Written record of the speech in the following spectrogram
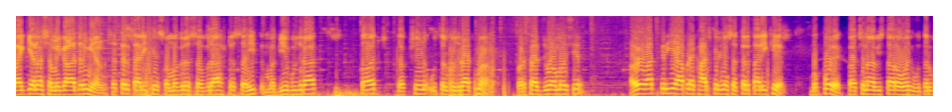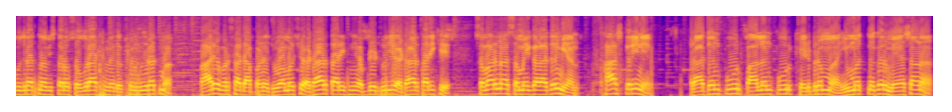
વાગ્યાના સમયગાળા દરમિયાન સત્તર તારીખે સમગ્ર સૌરાષ્ટ્ર સહિત મધ્ય ગુજરાત કચ્છ, દક્ષિણ, ઉત્તર ગુજરાતમાં વરસાદ જોવા મળશે. હવે વાત કરીએ આપણે ખાસ કરીને સત્તર તારીખે બપોરે કચ્છના વિસ્તારો હોય, ઉત્તર ગુજરાતના વિસ્તારો, સૌરાષ્ટ્ર અને દક્ષિણ ગુજરાતમાં ભારે વરસાદ આપણને જોવા મળશે. અઢાર તારીખની અપડેટ જોઈએ. અઢાર તારીખે સવારના સમયગાળા દરમિયાન ખાસ કરીને રાધનપુર, પાલનપુર, ખેડબ્રહ્મા, હિંમતનગર, મહેસાણા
